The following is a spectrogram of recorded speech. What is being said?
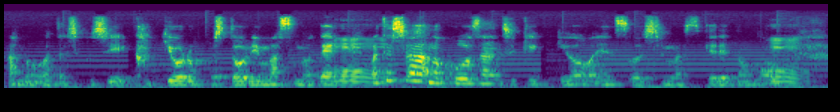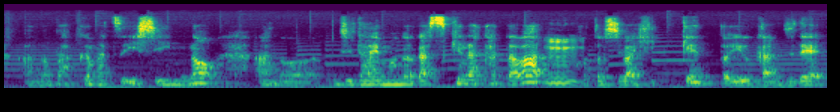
あの私書き下ろしておりますので私はあの鉱山寺決起を演奏しますけれどもあの幕末維新のあの時代物が好きな方は、今年は必見という感じで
